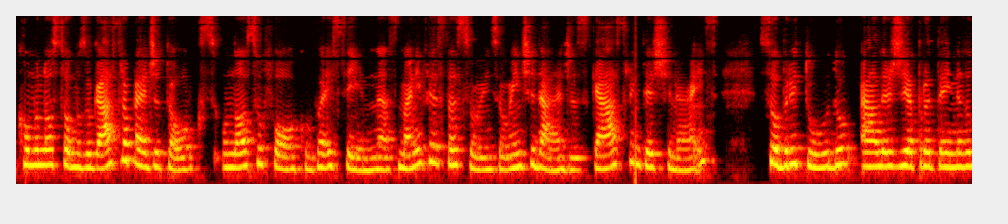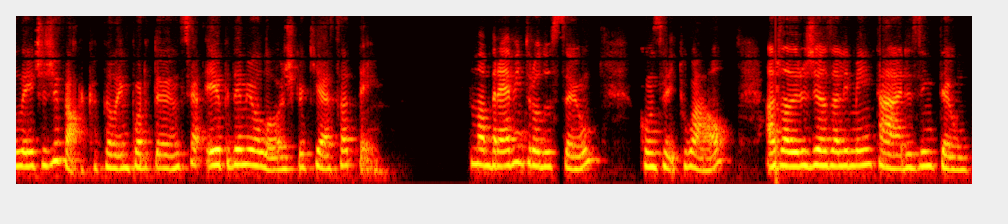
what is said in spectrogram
Como nós somos o Gastroped Talks, o nosso foco vai ser nas manifestações ou entidades gastrointestinais, sobretudo a alergia à proteína do leite de vaca, pela importância epidemiológica que essa tem. Uma breve introdução conceitual. As alergias alimentares, então,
